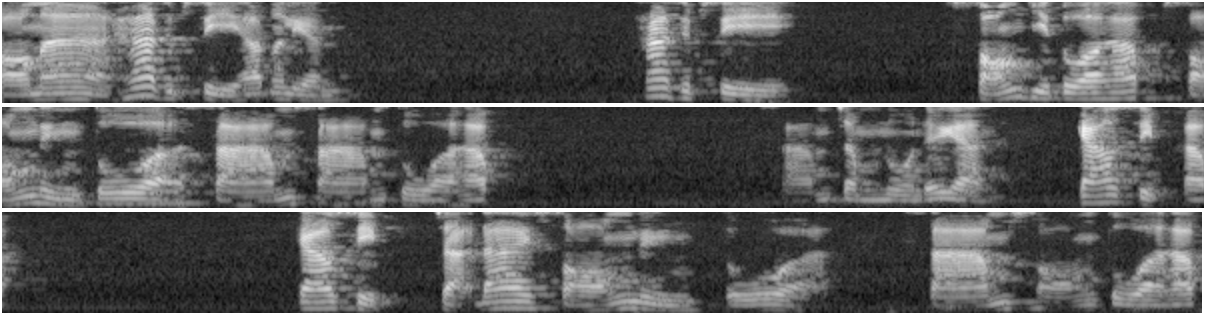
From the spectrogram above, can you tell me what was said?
ต่อมา 54 ครับนักเรียน 54 2 กี่ตัวครับ 2 1 ตัว 3 3 ตัวครับ 3จำนวนด้วยกัน 90 ครับ 90 จะได้ 2 1 ตัว 3 2 ตัวครับ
